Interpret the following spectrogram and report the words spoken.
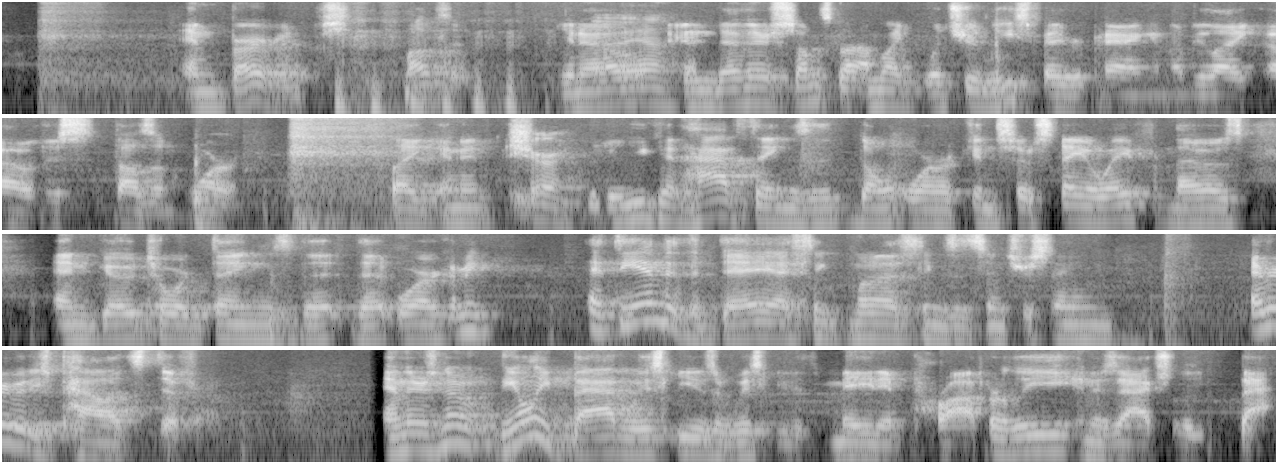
and bourbon, She loves it. You know. Oh, yeah. And then there's some stuff I'm like, "What's your least favorite pairing?" And they'll be like, "Oh, this doesn't work." Like, and it, Sure. you can have things that don't work, and so stay away from those and go toward things that that work. I mean, at the end of the day, I think one of the things that's interesting, everybody's palate's different. And there's no the only bad whiskey is a whiskey that's made improperly and is actually bad.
